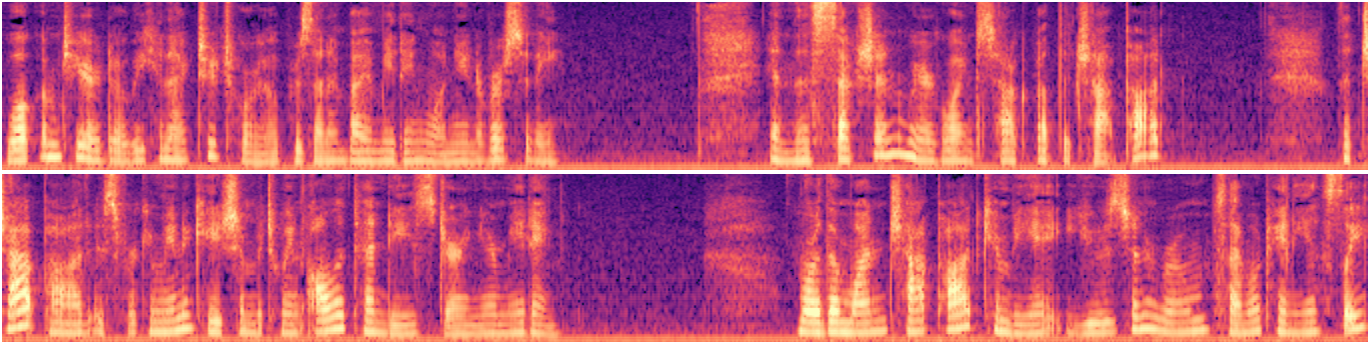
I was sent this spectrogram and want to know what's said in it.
Welcome to your Adobe Connect tutorial presented by Meeting One University. In this section, we are going to talk about the chat pod. The chat pod is for communication between all attendees during your meeting. More than one chat pod can be used in a room simultaneously.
